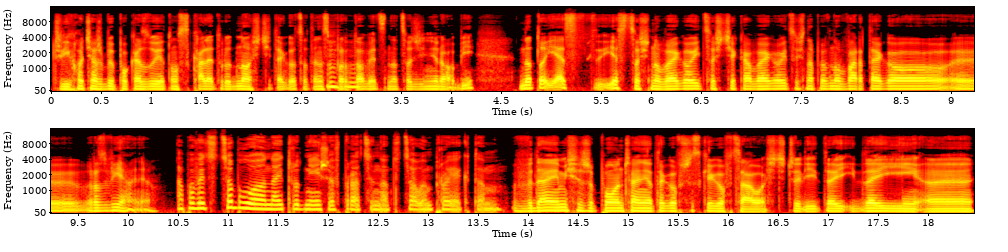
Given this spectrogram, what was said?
czyli chociażby pokazuje tą skalę trudności tego, co ten Mhm. sportowiec na co dzień robi, no to jest, jest coś nowego i coś ciekawego i coś na pewno wartego y, rozwijania. A powiedz, co było najtrudniejsze w pracy nad całym projektem? Wydaje mi się, że połączenie tego wszystkiego w całość, czyli tej idei e,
